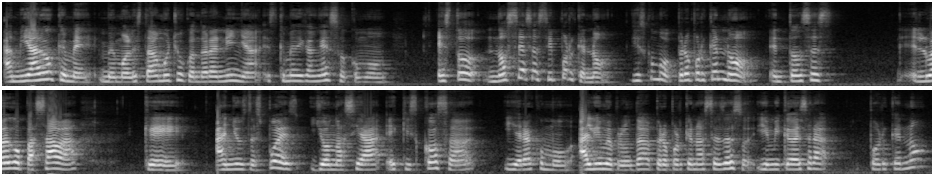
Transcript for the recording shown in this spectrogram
a mí algo que me, me molestaba mucho cuando era niña es que me digan eso, como, esto no se hace así porque no. Y es como, pero ¿por qué no? Entonces, luego pasaba que años después yo no hacía X cosa y era como, alguien me preguntaba, pero ¿por qué no haces eso? Y en mi cabeza era, ¿por qué no?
